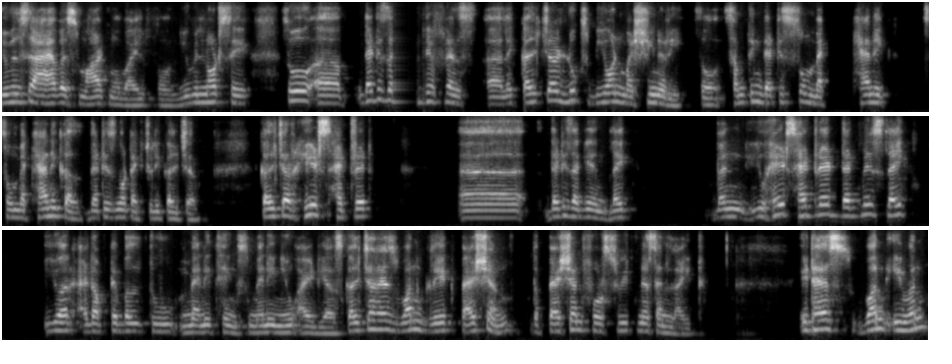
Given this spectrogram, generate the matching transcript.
you will say i have a smart mobile phone. You will not say. So uh, that is a difference. Uh, like culture looks beyond machinery. So something that is so mechanic so mechanical that is not actually culture. Culture hates hatred uh, that is again like when you hate hatred that means like you are adaptable to many things many new ideas. Culture has one great passion the passion for sweetness and light. It has one even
